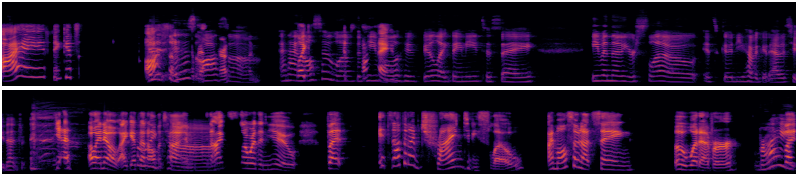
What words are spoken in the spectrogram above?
I think it's awesome. It is to run a marathon. awesome. And I Like, also love the fine. people who feel like they need to say, even though you're slow, it's good you have a good attitude. That Yes. Oh, I know. I get that all the time. I'm slower than you. But it's not that I'm trying to be slow. I'm also not saying, oh, whatever. right. But-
